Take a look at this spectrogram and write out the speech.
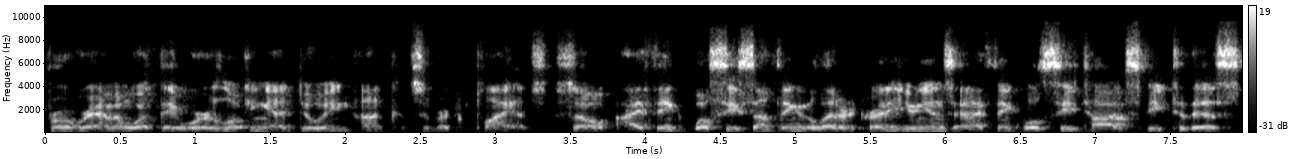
program and what they were looking at doing on consumer compliance. So I think we'll see something in the letter to credit unions, and I think we'll see Todd speak to this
